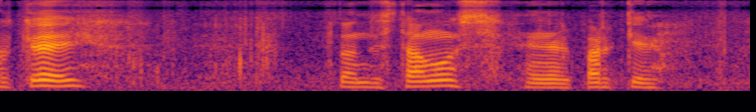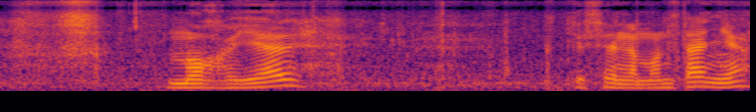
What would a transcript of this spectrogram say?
Ok, donde estamos en el parque Montreal, que es en la montaña.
